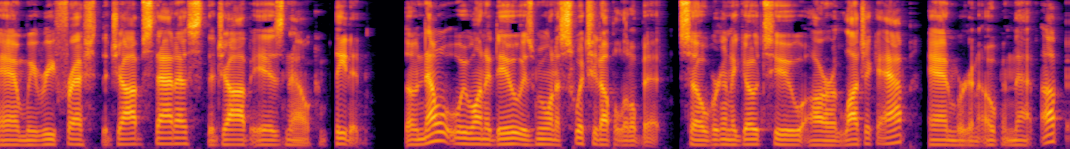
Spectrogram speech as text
and we refresh the job status, the job is now completed. So now what we want to do is we want to switch it up a little bit. So we're going to go to our Logic app and we're going to open that up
